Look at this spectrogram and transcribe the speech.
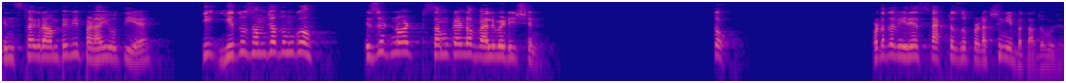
इंस्टाग्राम पे भी पढ़ाई होती है ये ये तो समझा तुमको? Is it not some kind of value addition तो what are the various factors of production ये बता दो मुझे।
